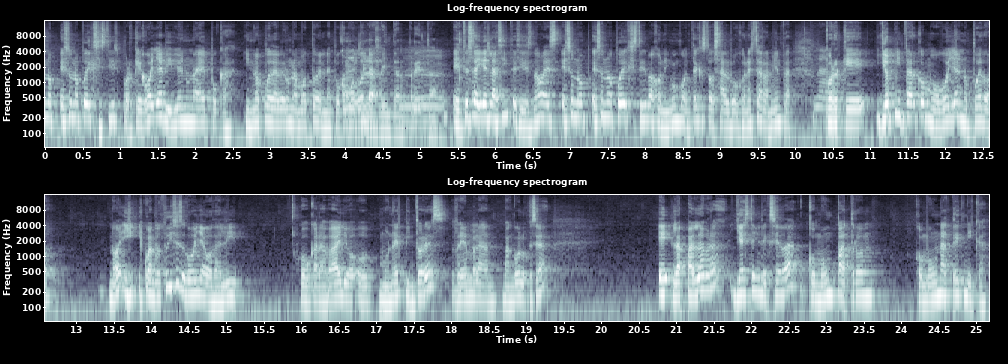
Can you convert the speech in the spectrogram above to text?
no, eso, no, puede existir porque Goya vivió en una época y no puede haber una moto en la época ¿Cómo de Goya. la reinterpreta? Mm. Entonces ahí es la síntesis, ¿no? Es, eso, no eso no puede existir bajo ningún contexto salvo con esta herramienta. Porque yo pintar como Goya no puedo, ¿no? Y, cuando tú dices Goya o Dalí o Caravaggio o Monet pintores, Rembrandt, Van Gogh, lo que sea, eh, la palabra ya está indexada como un patrón, como una técnica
